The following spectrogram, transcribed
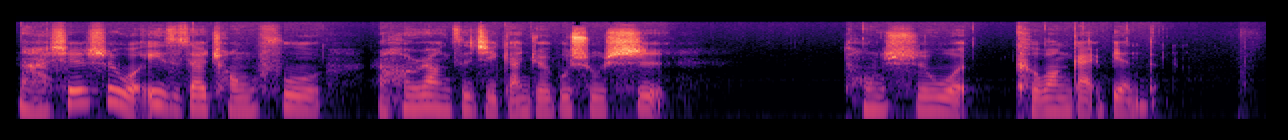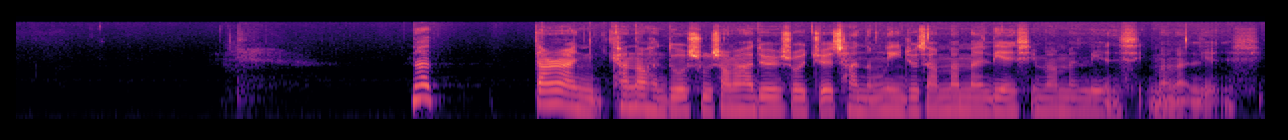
哪些是我一直在重复，然后让自己感觉不舒适，同时我渴望改变的。那当然，你看到很多书上面，他就会说觉察能力就是要慢慢练习，慢慢练习，慢慢练习。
